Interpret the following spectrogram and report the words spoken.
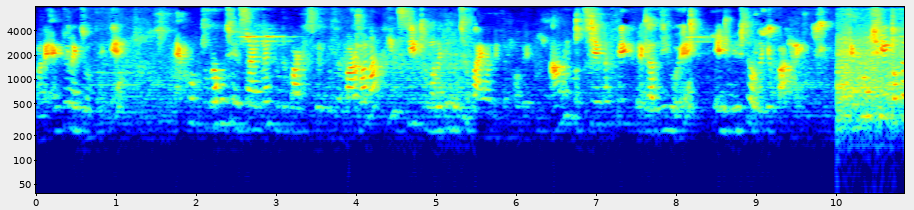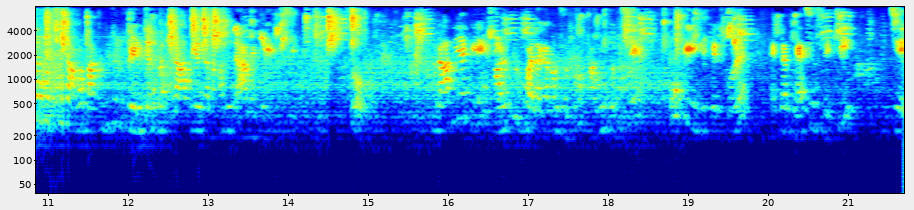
মানে একজন একজন থেকে। এখন তোমরা হচ্ছে অ্যাসাইনমেন্ট দুটো পার্টিসিপেট করতে পারবা না। ইনস্টিট তোমাদেরকে হচ্ছে হবে আমি হচ্ছে একটা ফেক ফ্যাকাল্টি হয়ে এই জিনিসটা ওদেরকে পাঠাই। এখন সেই কথা হচ্ছে যে আমার বাকি দুজন ফ্রেন্ড যেন বা রাধিয়া জানা না যে আমি করতেছি তো রাধিয়াকে আর একটু ভয় লাগানোর জন্য আমি হচ্ছে ওকে ইন্ডিকেট করে একটা মেসেজ লিখি যে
